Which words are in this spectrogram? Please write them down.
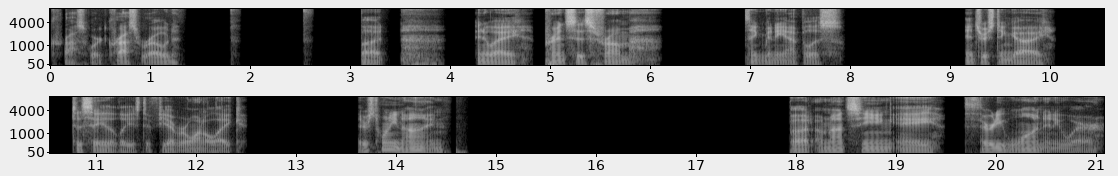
crossword crossroad but anyway prince is from i think minneapolis interesting guy to say the least, if you ever want to like. There's 29. But I'm not seeing a 31 anywhere.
